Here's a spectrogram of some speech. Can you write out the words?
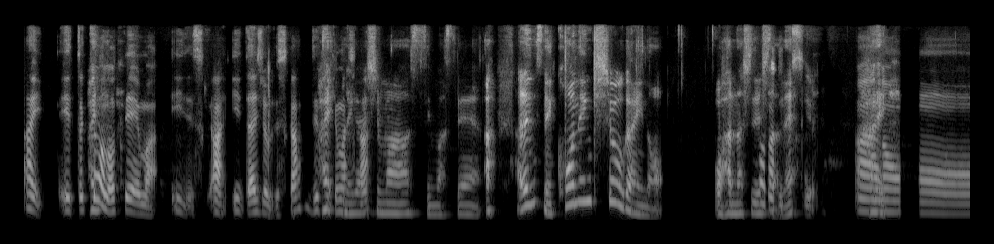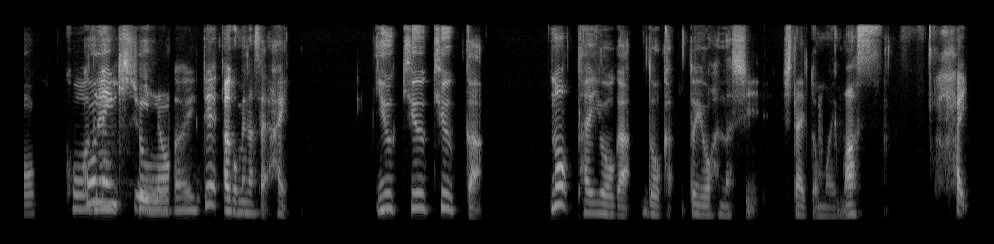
はい。えっ、とはい今日のテーマ、い、いですか？あ、いい大丈夫ですか？出はい、てきました？お願いします。すいません。あ、あれですね、更年期障害のお話でしたね。あのー更年期障害で、あ、ごめんなさい。はい。有給休暇の対応がどうかというお話したいと思います。はい。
